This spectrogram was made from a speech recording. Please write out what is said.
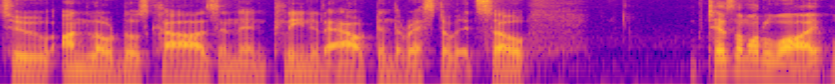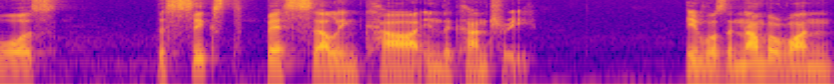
to unload those cars and then clean it out and the rest of it. So Tesla Model Y was the sixth best-selling car in the country it was the number one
